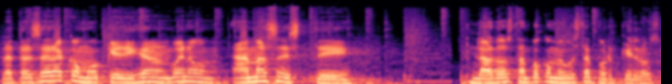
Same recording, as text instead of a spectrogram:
La tercera como que dijeron, bueno, además este... La dos tampoco me gusta porque los,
